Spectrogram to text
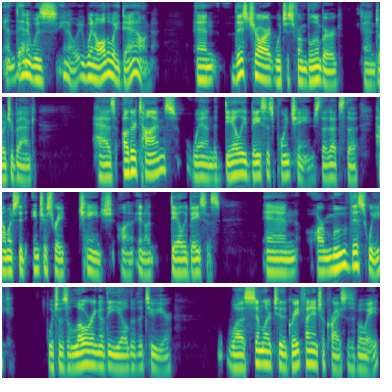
And then it was, you know, it went all the way down. And this chart, which is from Bloomberg and Deutsche Bank, has other times when the daily basis point change. So that's the how much did interest rate change on in a daily basis. And our move this week, which was a lowering of the yield of the two year, was similar to the great financial crisis of 08,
